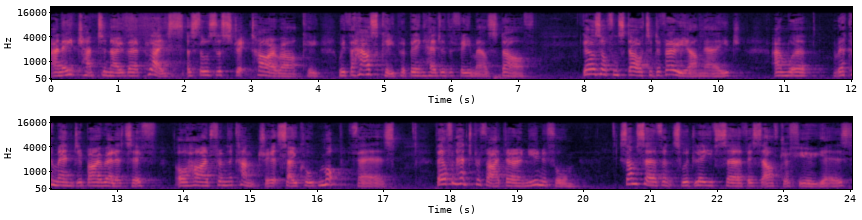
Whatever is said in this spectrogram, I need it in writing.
and each had to know their place, as there was a strict hierarchy, with the housekeeper being head of the female staff. Girls often start at a very young age and were recommended by a relative or hired from the country at so called mop fairs. They often had to provide their own uniform. Some servants would leave service after a few years,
